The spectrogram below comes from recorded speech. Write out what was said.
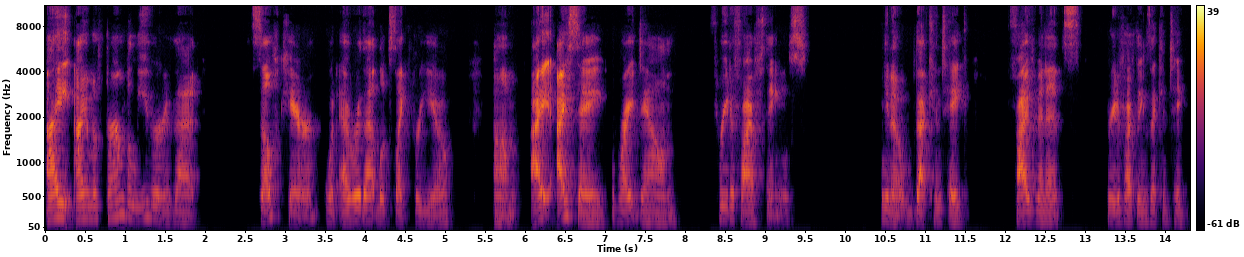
I I am a firm believer that self care, whatever that looks like for you, um, I I say write down three to five things, you know, that can take five minutes, three to five things that can take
